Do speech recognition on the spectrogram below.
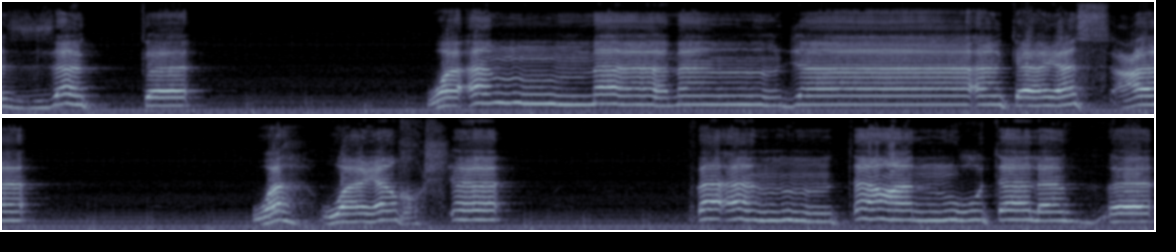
يزكى واما من جاءك يسعى وهو يخشى فانت عنه تلهى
